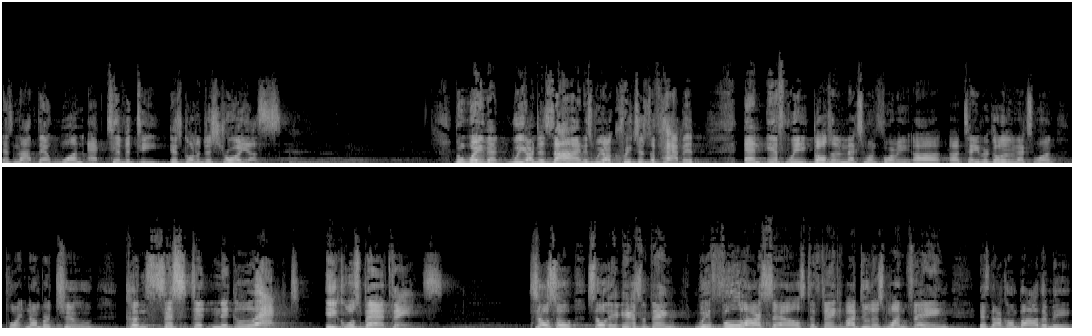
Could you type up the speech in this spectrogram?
is not that one activity is going to destroy us. The way that we are designed is we are creatures of habit. And if we go to the next one for me, uh, uh, Taylor, go to the next one. Point number two consistent neglect equals bad things. So, so, so here's the thing we fool ourselves to think if I do this one thing, it's not going to bother me.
